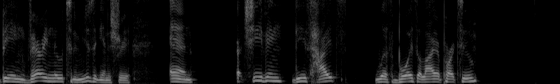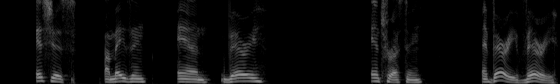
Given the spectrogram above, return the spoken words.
being very new to the music industry and achieving these heights with Boys a Liar Part 2, it's just amazing and very interesting and very, very,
